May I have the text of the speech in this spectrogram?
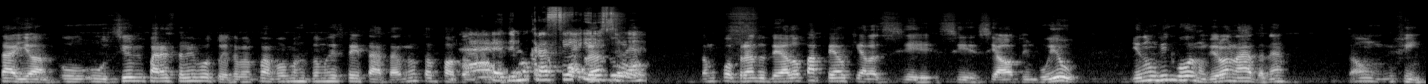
Tá aí, ó. O, o Silvio parece que também votou. Então, por favor, vamos, vamos respeitar, tá? Não estamos faltando. É, democracia é isso, né? Estamos cobrando dela o papel que ela se, se, se auto-imbuiu e não vingou, não virou nada, né? Então, enfim.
